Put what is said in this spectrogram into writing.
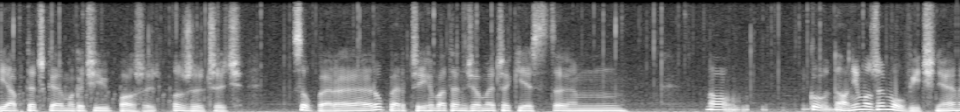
i apteczkę mogę ci poży pożyczyć. Super. Rupert, czyli chyba ten ziomeczek jest... no, no, nie może mówić, nie?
